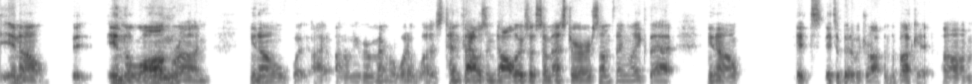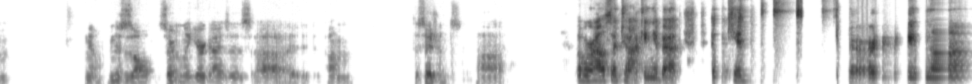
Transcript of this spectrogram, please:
you know, in the long run, you know, what I, I don't even remember what it was, $10,000 a semester or something like that, you know, it's, it's a bit of a drop in the bucket. Um, you know, and this is all certainly your guys's uh, um, decisions. Uh, but we're also talking about a kid starting off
